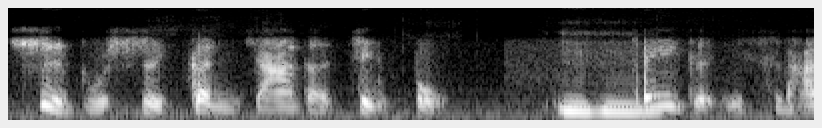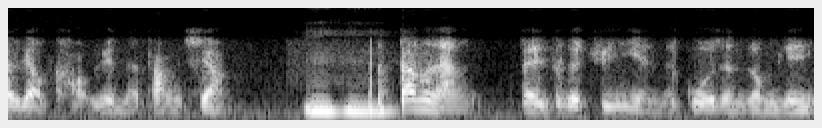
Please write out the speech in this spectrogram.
是不是更加的进步？嗯哼，这一个是他要考验的方向。嗯哼，当然，在这个军演的过程中间，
